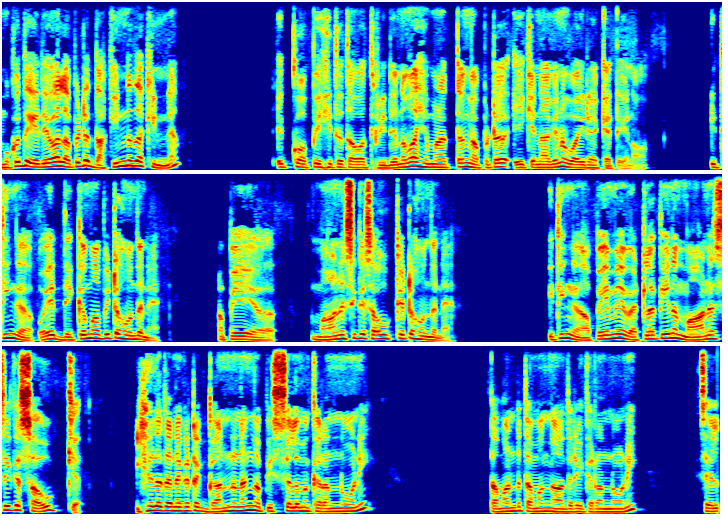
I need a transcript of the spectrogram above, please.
මොකද ඒදේවල් අපිට දකින්න දකින්න එක් අපේ හිත තවත් රිදෙනවා හෙමනත්තන් අපට ඒ කෙනගෙන වෛරයක් ඇතියෙනවා ඉතිං ඔය දෙකම අපිට හොඳ නෑ. අපේ මානසික සෞඛ්‍යයට හොඳ නෑ. ඉතිං අපේ මේ වැටලා තියෙන මානසික සෞඛ්‍ය ඉහල තැනකට ගන්න නං අපිස්සලම කරන්න ඕනි. තමන්ට තමන් ආදරය කරන්න ඕනි. සෙල්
